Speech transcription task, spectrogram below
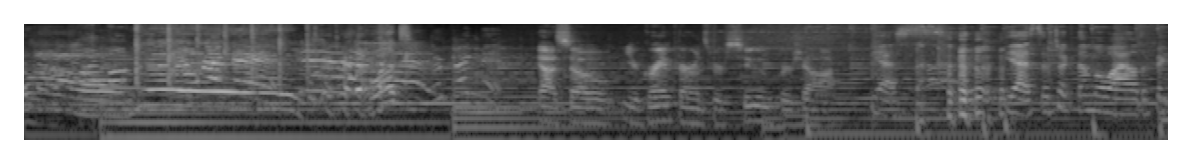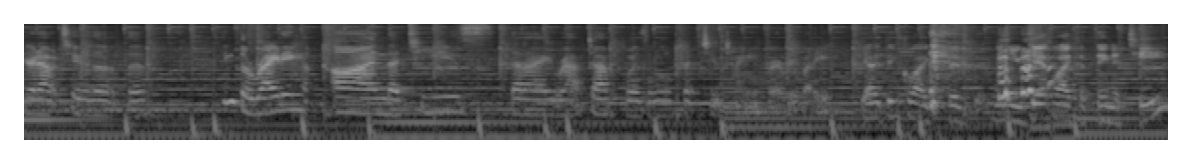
Wow! Yay! What? We're pregnant. Yeah. So your grandparents were super shocked. Yes. yes, it took them a while to figure it out too. The the I think the writing on the teas that I wrapped up was a little bit too tiny for everybody. Yeah, I think like the, when you get like a thing of tea,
